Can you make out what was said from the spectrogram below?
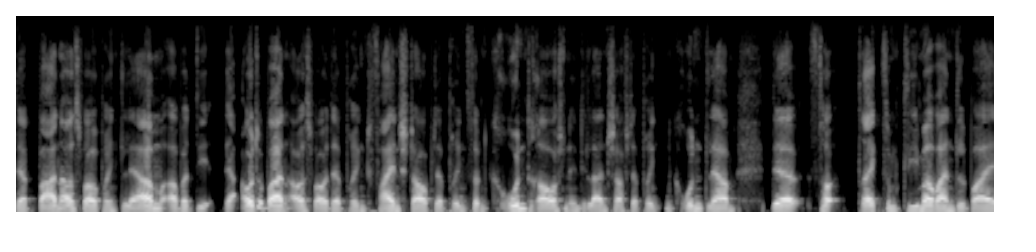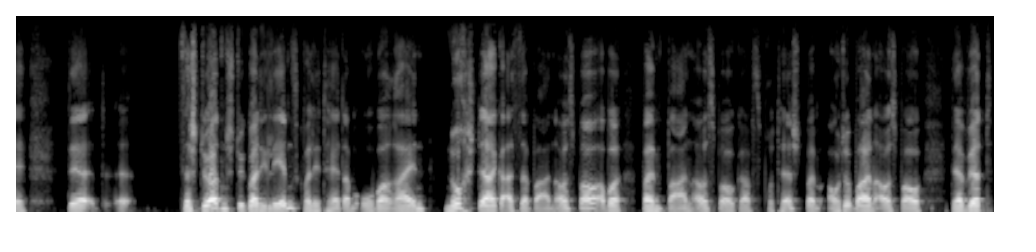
Der Bahnausbau bringt Lärm, aber die, der Autobahnausbau, der bringt Feinstaub, der bringt so ein Grundrauschen in die Landschaft, der bringt einen Grundlärm, der so, trägt zum Klimawandel bei, der äh, zerstört ein Stück weit die Lebensqualität am Oberrhein, noch stärker als der Bahnausbau, aber beim Bahnausbau gab es Protest, beim Autobahnausbau, der wird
